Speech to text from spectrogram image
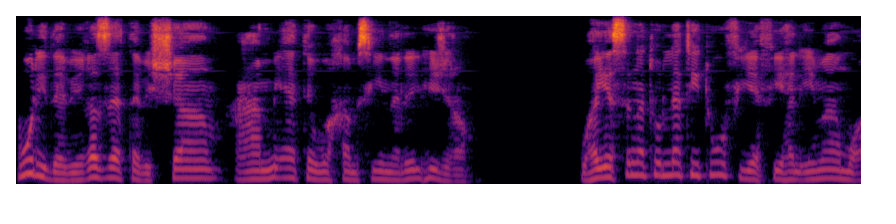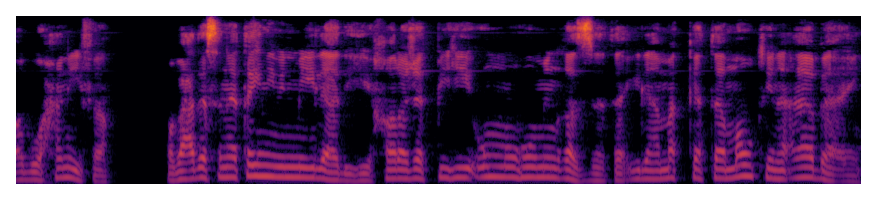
ولد بغزة بالشام عام 150 للهجرة وهي السنة التي توفي فيها الإمام أبو حنيفة وبعد سنتين من ميلاده خرجت به أمه من غزة إلى مكة موطن آبائه.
